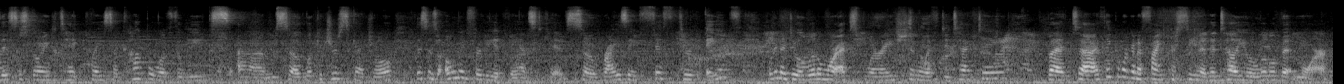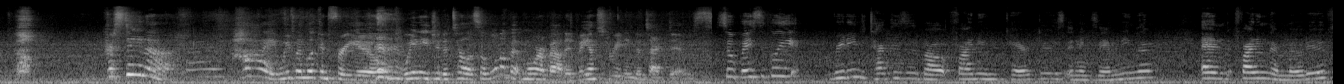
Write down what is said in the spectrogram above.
this is going to take place a couple of the weeks, um, so look at your schedule. This is only for the advanced kids, so rising 5th through 8th. We're going to do a little more exploration with detecting, but uh, I think we're going to find Christina to tell you a little bit more. Christina! Hi, we've been looking for you. we need you to tell us a little bit more about Advanced Reading Detectives. So basically, reading detectives is about finding characters and examining them and finding their motives.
